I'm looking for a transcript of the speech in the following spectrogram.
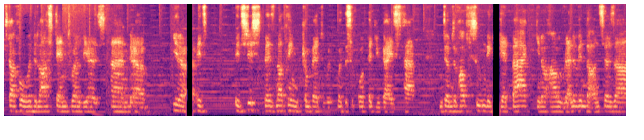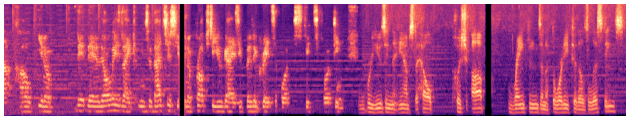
stuff over the last 10, 12 years. And, uh, you know, it's, it's just, there's nothing compared to with the support that you guys have in terms of how soon they get back, you know, how relevant the answers are, how, you know, they, they're, they're always like, I mean, so that's just, you know, props to you guys. You built a great support, support team. We're using the AMPs to help push up rankings and authority to those listings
